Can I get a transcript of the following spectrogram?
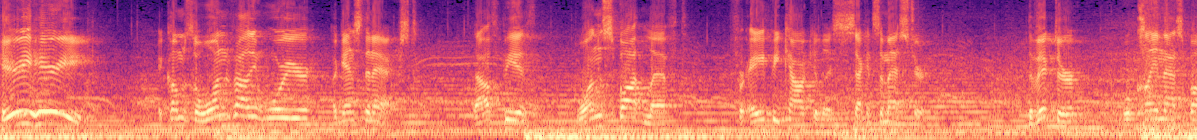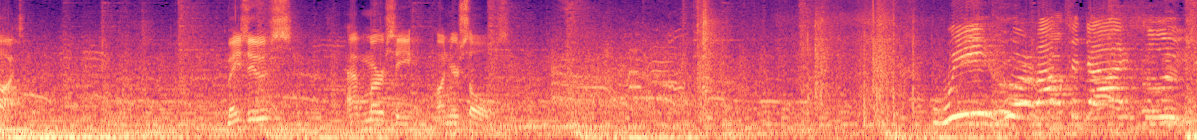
Hear ye, hear ye! It comes the one valiant warrior against the next. Thou beeth one spot left for AP Calculus second semester. The victor will claim that spot. May Zeus have mercy on your souls. We who are about to die salute.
